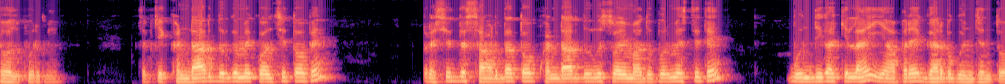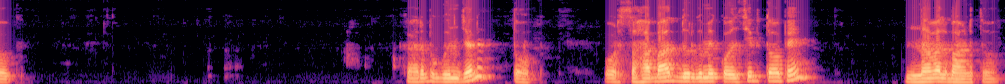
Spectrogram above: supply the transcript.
धौलपुर में। जबकि खंडार दुर्ग में कौन सी तोप है? प्रसिद्ध शारदा तोप खंडार दुर्ग सोई माधोपुर में स्थित है। बूंदी का किला है, यहाँ पर है गर्भ गुंजन तोप। गर्भ गुंजन तोप। और शाहबाद दुर्ग में कौन सी तोप है? नवल बाण तोप।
